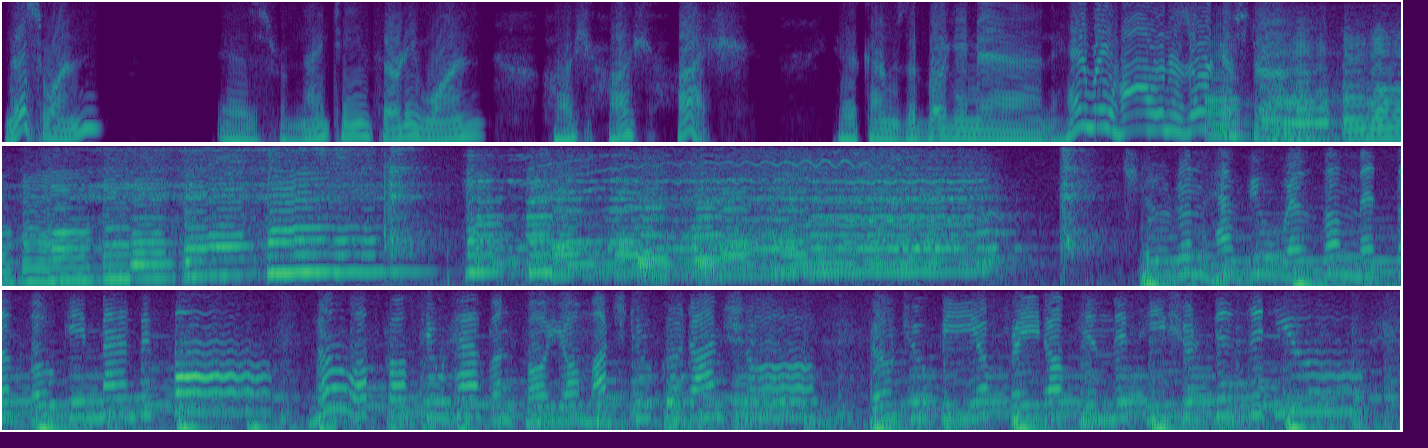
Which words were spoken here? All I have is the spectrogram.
This one is from 1931 Hush Hush Hush. Here comes the boogeyman, Henry Hall and his orchestra. Children, have you ever met the bogeyman before? No, of course you haven't, for you're much too good, I'm sure. Don't you be afraid of him if he should visit you.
